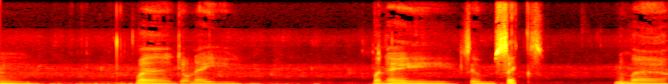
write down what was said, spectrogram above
Uhm. và dạo này mình hay xem sex, nhưng mà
